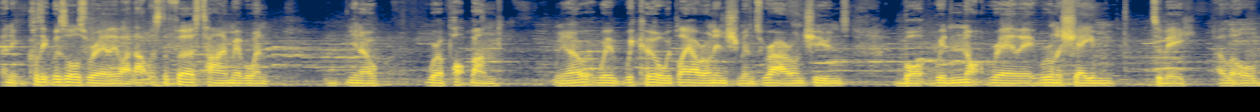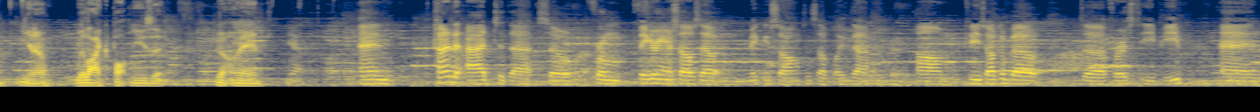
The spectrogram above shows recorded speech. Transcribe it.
and because it, was us really, like that was the first time we ever went, you know, we're a pop band, you know, we we're cool, we play our own instruments, we write our own tunes, but we're not really, we're unashamed to be a little, you know, we like pop music, you know what I mean? Yeah. And kind of to add to that, so from figuring yourselves out and making songs and stuff like that, um, can you talk about the first EP and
